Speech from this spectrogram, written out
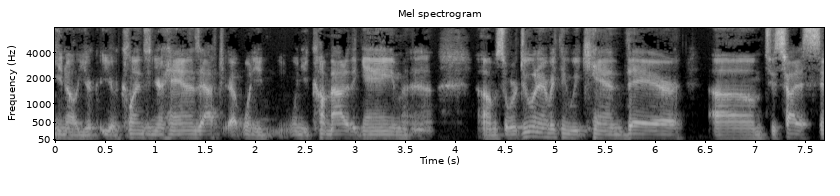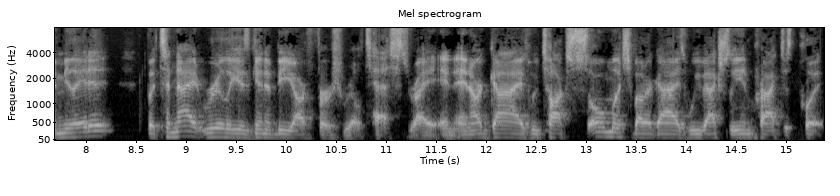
you know you're, you're cleansing your hands after when you when you come out of the game. Um, so we're doing everything we can there um, to try to simulate it but tonight really is going to be our first real test, right? And and our guys, we talk so much about our guys. We've actually in practice put,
